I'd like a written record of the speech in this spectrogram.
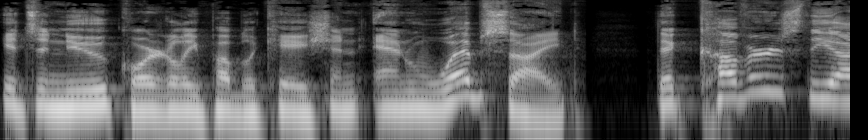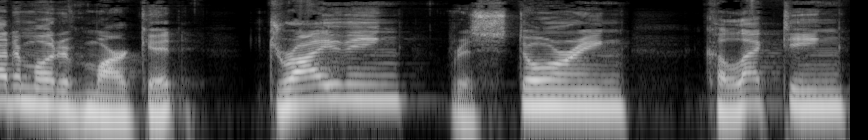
It's a new quarterly publication and website that covers the automotive market, driving, restoring, collecting,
